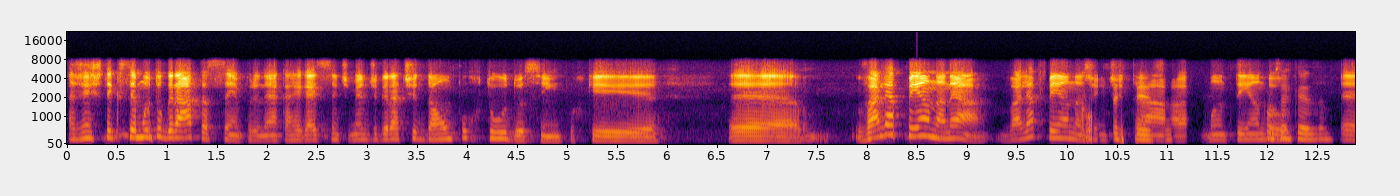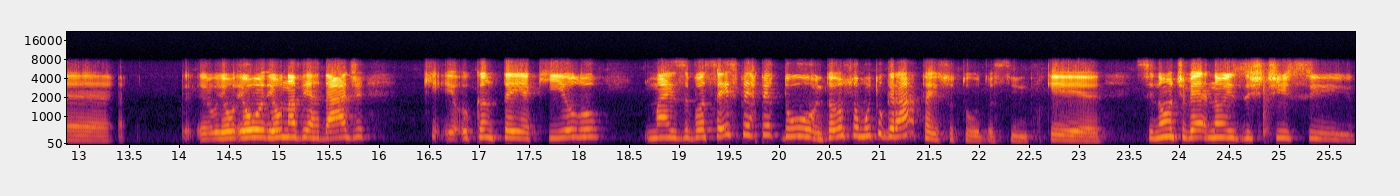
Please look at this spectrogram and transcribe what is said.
a gente tem que ser muito grata sempre, né? Carregar esse sentimento de gratidão por tudo, assim, porque é, vale a pena, né? Vale a pena Com a gente estar tá mantendo. Com certeza. É, eu, eu, eu, eu, na verdade, eu cantei aquilo, mas vocês perpetuam. Então, eu sou muito grata a isso tudo, assim, porque se não tiver, não existisse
